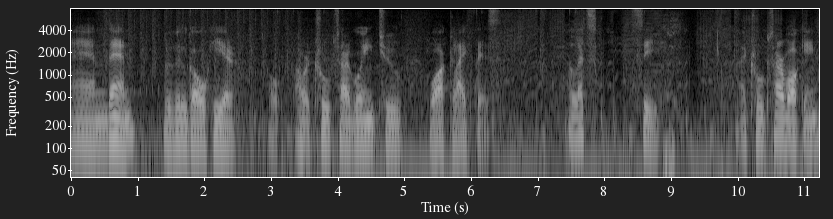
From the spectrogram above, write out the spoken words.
and then we will go here. So our troops are going to walk like this. Let's see. My troops are walking.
